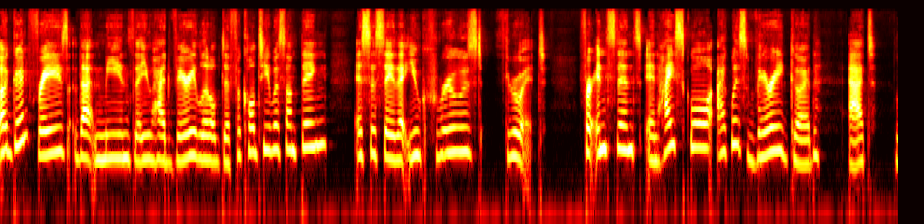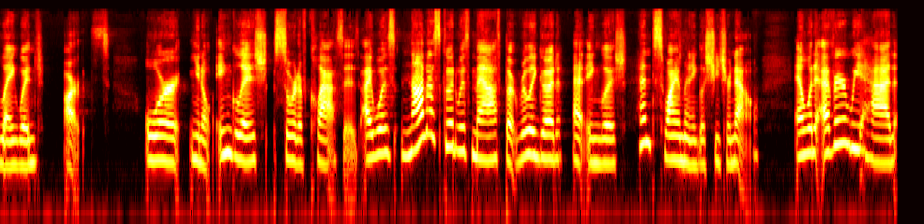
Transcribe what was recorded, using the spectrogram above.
A good phrase that means that you had very little difficulty with something is to say that you cruised through it. For instance, in high school, I was very good at language arts or, you know, English sort of classes. I was not as good with math, but really good at English, hence why I'm an English teacher now. And whenever we had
